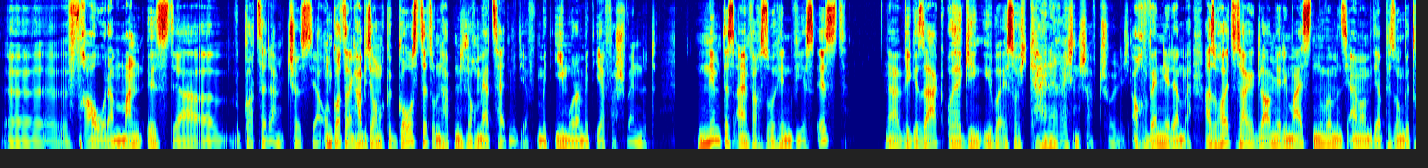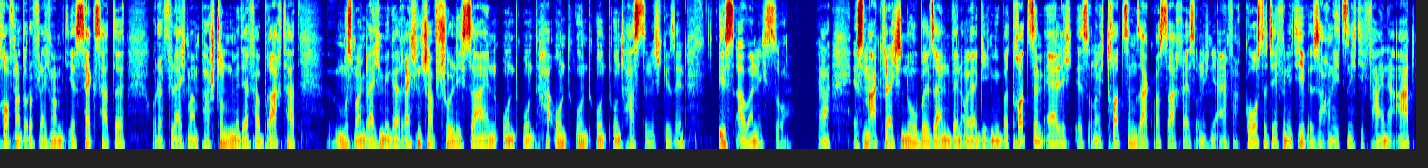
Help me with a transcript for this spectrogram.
äh, Frau oder Mann ist, ja, äh, Gott sei Dank, tschüss, ja. Und Gott sei Dank habe ich auch noch geghostet und habe nicht noch mehr Zeit mit ihr, mit ihm oder mit ihr verschwendet. Nimmt es einfach so hin, wie es ist. Na, wie gesagt, euer Gegenüber ist euch keine Rechenschaft schuldig. Auch wenn ihr der, also heutzutage glauben ja die meisten, nur wenn man sich einmal mit der Person getroffen hat oder vielleicht mal mit ihr Sex hatte oder vielleicht mal ein paar Stunden mit der verbracht hat, muss man gleich mega Rechenschaft schuldig sein und, und, und, und, und, und hast du nicht gesehen. Ist aber nicht so. Ja, es mag vielleicht nobel sein, wenn euer Gegenüber trotzdem ehrlich ist und euch trotzdem sagt, was Sache ist und nicht einfach ghostet. Definitiv ist auch jetzt nicht die feine Art.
